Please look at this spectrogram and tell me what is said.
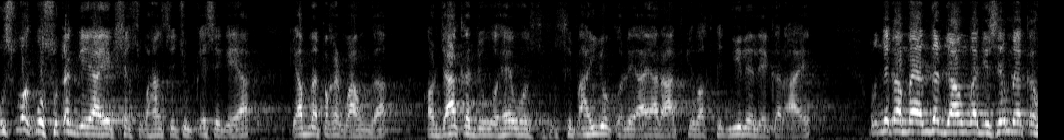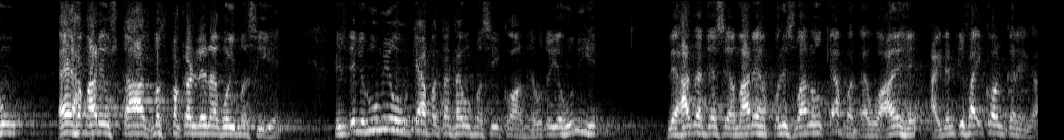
उस वक्त वो सुटक गया, एक शख्स वहाँ से चुपके से गया कि अब मैं पकड़ पाऊँगा और जाकर जो है, वो सिपाहियों को ले आया, रात के वक्त नीले लेकर आए। उसने कहा, मैं अंदर जाऊँगा, जिसे मैं कहूँ, ऐ हमारे उस्ताद बस पकड़ लेना, कोई मसीह है। इसलिए कि रूमियों को क्या पता था वो मसीह कौन है? वो तो यहूदी है। लिहाजा जैसे हमारे यहाँ पुलिस वालों को क्या पता है? वो आए हैं, आइडेंटिफाई कौन करेगा?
